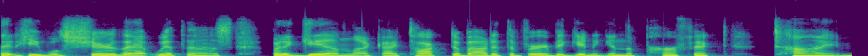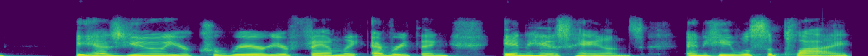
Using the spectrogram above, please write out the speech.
that He will share that with us. But again, like I talked about at the very beginning, in the perfect time. He has you, your career, your family, everything in His hands, and He will supply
